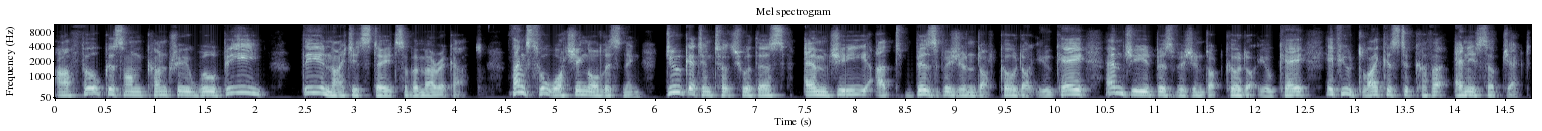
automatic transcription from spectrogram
our focus on country will be the United States of America. Thanks for watching or listening. Do get in touch with us, mg at bizvision.co.uk, mg at bizvision.co.uk, if you'd like us to cover any subject.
